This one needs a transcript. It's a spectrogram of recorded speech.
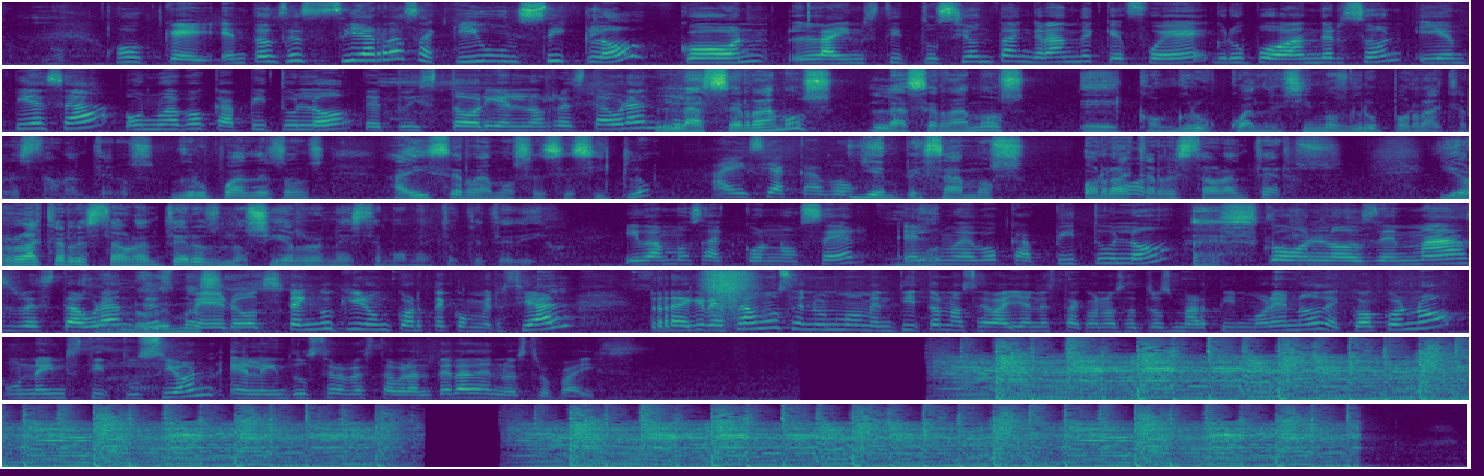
Ok, entonces cierras aquí un ciclo con la institución tan grande que fue Grupo Anderson y empieza un nuevo capítulo de tu historia en los restaurantes. La cerramos, la cerramos eh, con grupo cuando hicimos Grupo Raca Restauranteros. Grupo Andersons, ahí cerramos ese ciclo. Ahí se acabó. Y empezamos Orraca Restauranteros. Y Orraca Restauranteros lo cierro en este momento que te digo y vamos a conocer el nuevo capítulo con los demás restaurantes, pero tengo que ir a un corte comercial. Regresamos en un momentito, no se vayan, está con nosotros Martín Moreno de Cocono, una institución en la industria restaurantera de nuestro país.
